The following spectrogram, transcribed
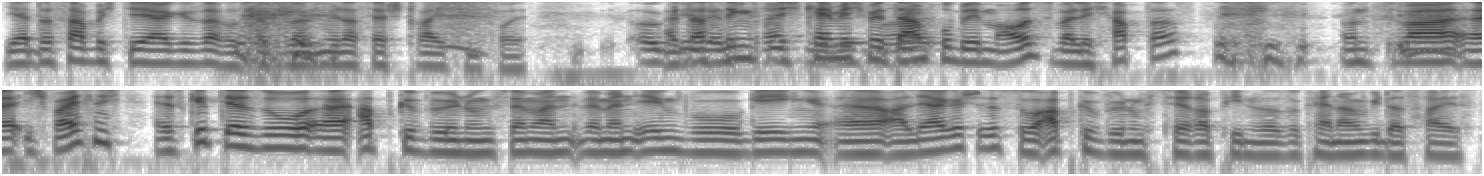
Ja, das habe ich dir ja gesagt, deshalb sollten wir das ja streichen voll. Okay, das dann Ding ist, ich kenne mich das mit mal. Darmproblemen aus, weil ich hab das. Und zwar, äh, ich weiß nicht, es gibt ja so äh, Abgewöhnungs, wenn man, wenn man irgendwo gegen äh, allergisch ist, so Abgewöhnungstherapien oder so, keine Ahnung, wie das heißt.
